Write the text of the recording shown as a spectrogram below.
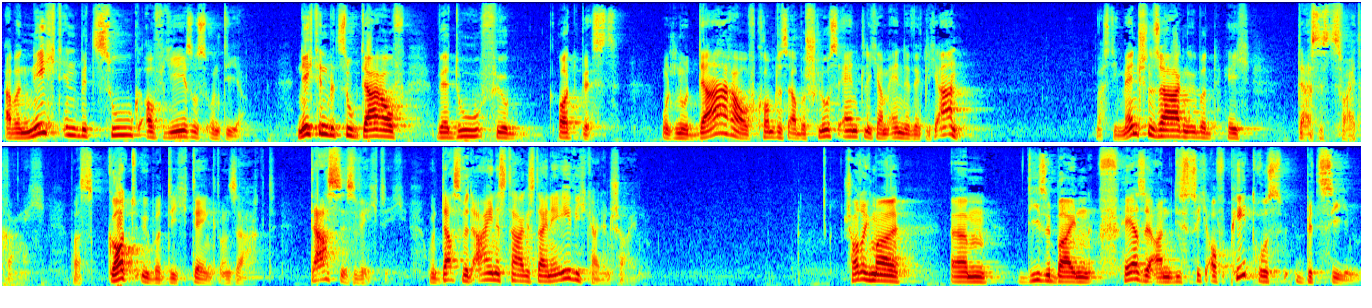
aber nicht in Bezug auf Jesus und dir. Nicht in Bezug darauf, wer du für Gott bist. Und nur darauf kommt es aber schlussendlich am Ende wirklich an. Was die Menschen sagen über dich, das ist zweitrangig. Was Gott über dich denkt und sagt, das ist wichtig. Und das wird eines Tages deine Ewigkeit entscheiden. Schaut euch mal ähm, diese beiden Verse an, die sich auf Petrus beziehen.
